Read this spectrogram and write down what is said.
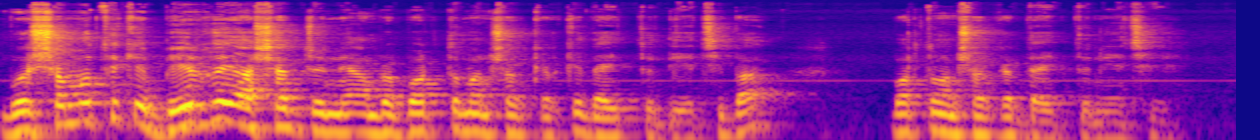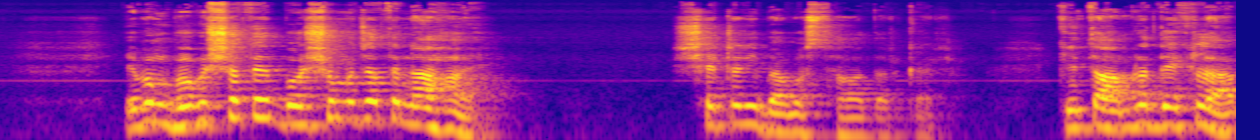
বৈষম্য থেকে বের হয়ে আসার জন্য আমরা বর্তমান সরকারকে দায়িত্ব দিয়েছি বা বর্তমান সরকার দায়িত্ব নিয়েছে। এবং ভবিষ্যতে বৈষম্য যাতে না হয়, সেটারই ব্যবস্থা হওয়া দরকার। কিন্তু আমরা দেখলাম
